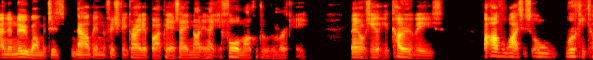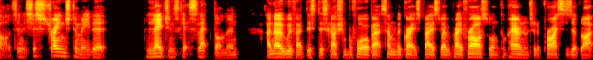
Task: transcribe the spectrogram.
and the new one, which is now being officially graded by PSA 1984 Michael Jordan rookie. Then obviously you got your Kobe's, but otherwise it's all rookie cards, and it's just strange to me that legends get slept on. And I know we've had this discussion before about some of the greatest players to ever play for Arsenal and comparing them to the prices of like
